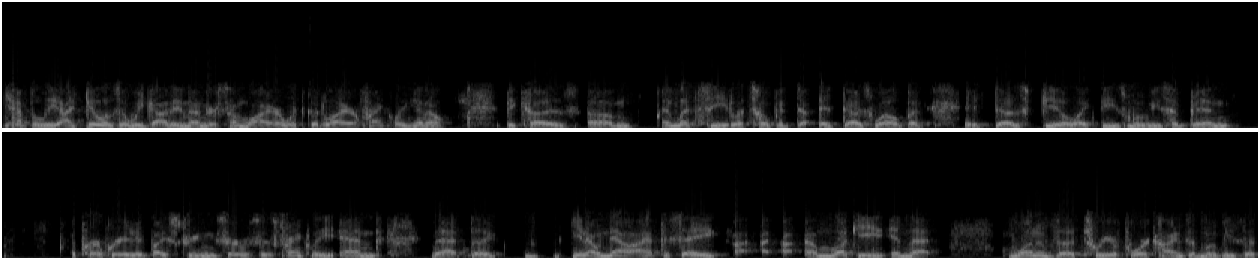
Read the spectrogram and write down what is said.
can't believe. I feel as though we got in under some wire with Good Liar, frankly. You know, because um, and let's see, let's hope it it does well. But it does feel like these movies have been appropriated by streaming services, frankly, and that the you know now I have to say I, I, I'm lucky in that one of the three or four kinds of movies that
